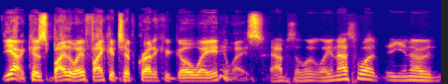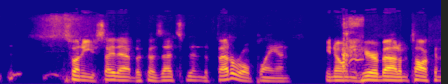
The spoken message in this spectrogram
yeah, because by the way, FICA tip credit could go away anyways. Absolutely. And that's what you know, it's funny you say that because that's been the federal plan. You know, when you hear about them talking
